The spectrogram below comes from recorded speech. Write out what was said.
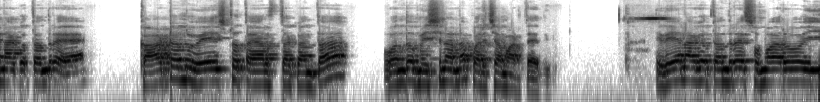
ಏನಾಗುತ್ತಂದ್ರೆ ಕಾಟನ್ ವೇಸ್ಟ್ ತಯಾರಿಸ್ತಕ್ಕಂಥ ಒಂದು ಮಿಷಿನ್ ಅನ್ನ ಪರಿಚಯ ಮಾಡ್ತಾ ಇದೀವಿ ಇದೇನಾಗುತ್ತಂದ್ರೆ ಸುಮಾರು ಈ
